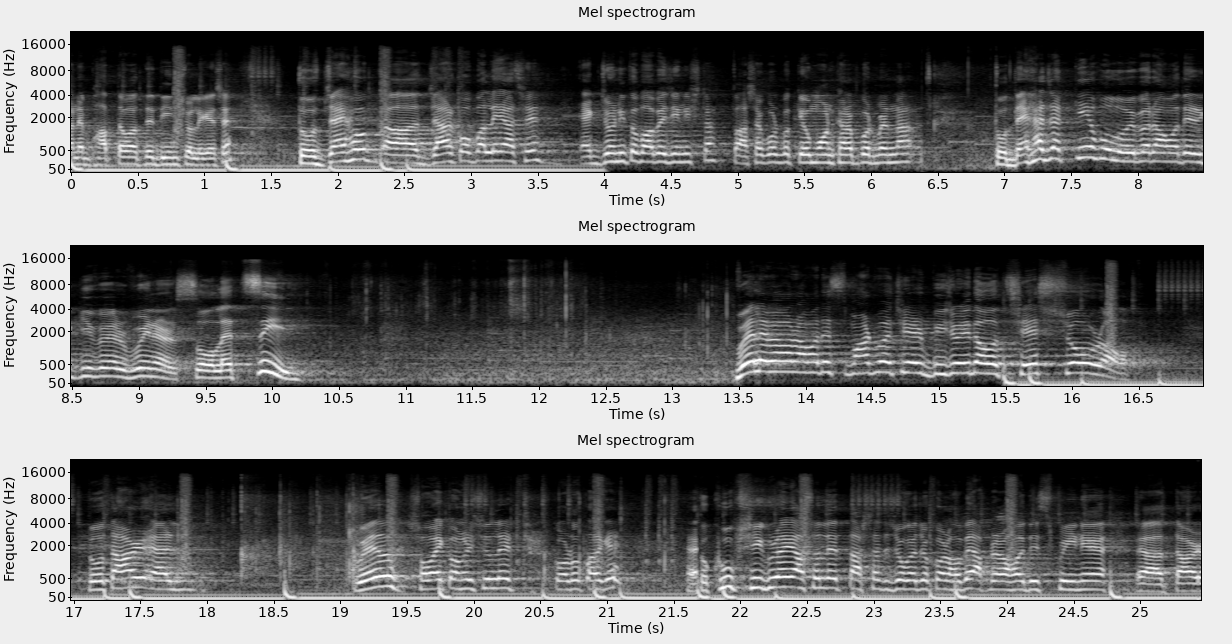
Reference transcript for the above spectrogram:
মানে ভাবতে ভাবতে দিন চলে গেছে। তো যাই হোক যার কপালে আছে, একজনই তো পাবে জিনিসটা। তো আশা করব কেউ মন খারাপ করবেন না। তো দেখা যাক কে হলো এবার আমাদের গিভের winner so let's see well এবার আমাদের স্মার্ট ওয়াচের বিজয়িতা হচ্ছে সৌরভ। তো তার ওয়েল সবাই কংগ্রেচুলেট করো তাকে। তো খুব শীঘ্রই আসলে তার সাথে যোগাযোগ করা হবে। আপনারা হয়তো স্ক্রিনে তার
